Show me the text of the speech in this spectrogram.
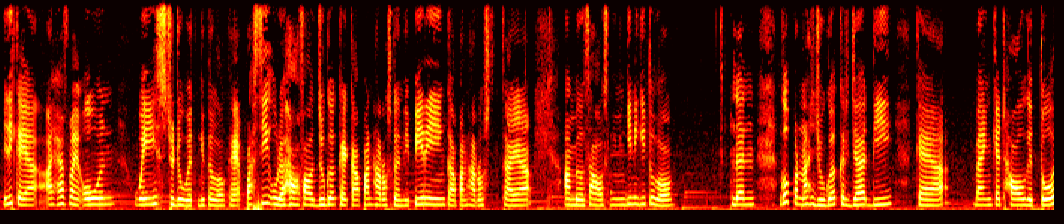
Jadi kayak I have my own ways to do it gitu loh. Kayak pasti udah hafal juga kayak kapan harus ganti piring kapan harus kayak ambil saus gini, gitu loh. Dan gue pernah juga kerja di kayak banquet hall gitu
